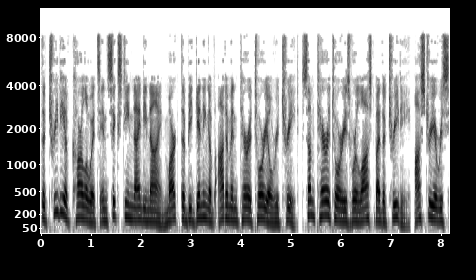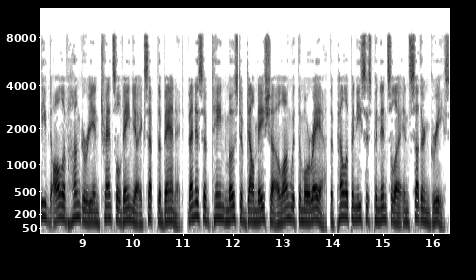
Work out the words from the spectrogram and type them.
The Treaty of Karlowitz in 1699 marked the beginning of Ottoman territorial retreat. Some territories were lost by the treaty. Austria received all of Hungary and Transylvania except the Banat. Venice obtained most of Dalmatia along with the Morea, the Peloponnesus Peninsula in southern Greece.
